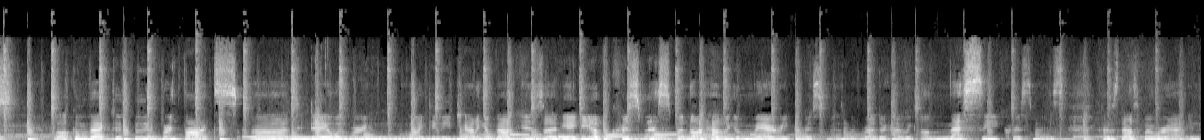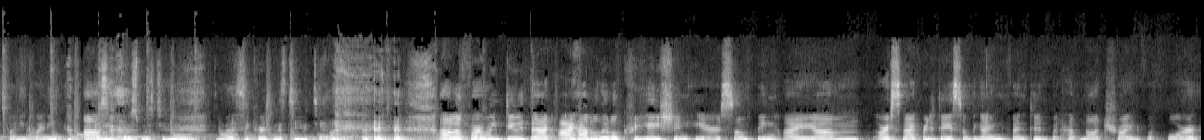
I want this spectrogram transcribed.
Jess. Welcome back to Food for Thoughts. Uh, today, what we're going to be chatting about is uh, the idea of Christmas, but not having a Merry Christmas, but rather having a messy Christmas, because that's where we're at in 2020. Um, messy Christmas to you. Messy Christmas to you too. uh, before we do that, I have a little creation here. Something I, um, our snack for today is something I invented but have not tried before,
